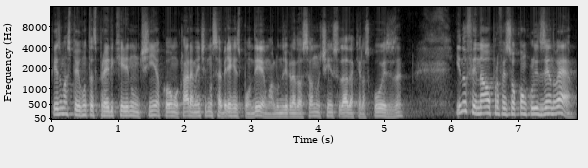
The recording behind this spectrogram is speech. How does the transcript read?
fez umas perguntas para ele que ele não tinha como, claramente não saberia responder, um aluno de graduação não tinha estudado aquelas coisas, né? E no final o professor conclui dizendo, é,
